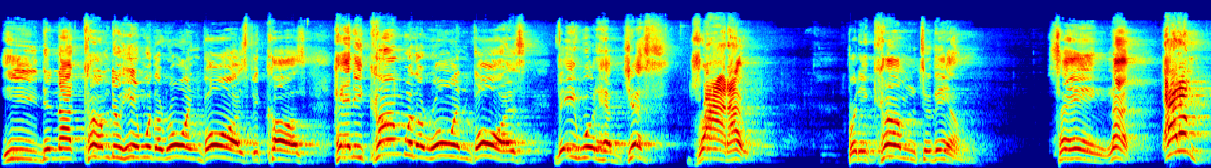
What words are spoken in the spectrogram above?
he did not come to him with a roaring voice because had he come with a roaring voice, they would have just dried out. But he come to them saying not, Adam,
